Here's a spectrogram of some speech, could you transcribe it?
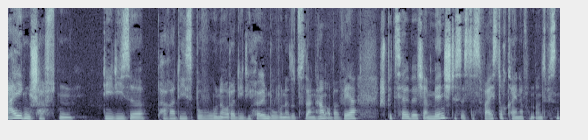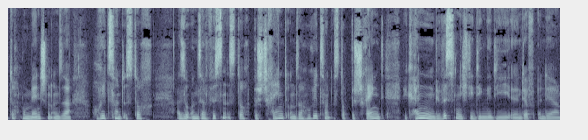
Eigenschaften, die diese Paradiesbewohner oder die die Höllenbewohner sozusagen haben. Aber wer speziell welcher Mensch das ist, das weiß doch keiner von uns. Wir sind doch nur Menschen. Unser Horizont ist doch, also unser Wissen ist doch beschränkt. Unser Horizont ist doch beschränkt. Wir können, wir wissen nicht die Dinge, die in der, in der,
